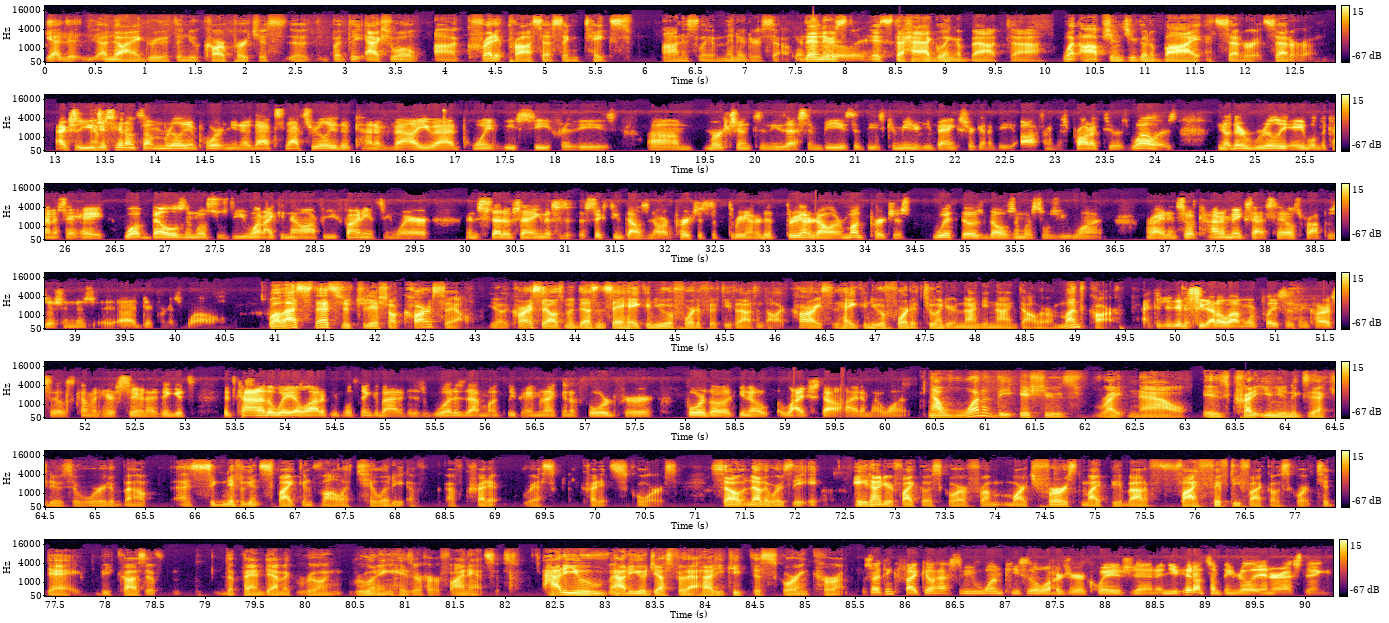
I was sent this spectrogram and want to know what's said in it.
Yeah, no, I agree with the new car purchase, uh, but the actual uh, credit processing takes honestly a minute or so. then there's it's the haggling about uh, what options you're going to buy, et cetera, et cetera. Actually, you just hit on something really important. You know, that's that's really the kind of value add point we see for these um, merchants and these SMBs that these community banks are going to be offering this product to, as well as you know they're really able to kind of say, hey, what bells and whistles do you want? I can now offer you financing where instead of saying this is a $16,000 purchase, a $300, $300 a month purchase with those bells and whistles you want. Right. And so it kind of makes that sales proposition is uh, different as well. Well, that's, that's a traditional car sale. You know, the car salesman doesn't say, Hey, can you afford a $50,000 car? He says, Hey, can you afford a $299 a month car? I think you're going to see that a lot more places than car sales coming here soon. I think it's, it's kind of the way a lot of people think about it is what is that monthly payment I can afford for for the you know lifestyle item I want. Now, one of the issues right now is credit union executives are worried about a significant spike in volatility of, of credit risk, credit scores. So, in other words, the 800 FICO score from March 1st might be about a 550 FICO score today because of the pandemic ruin, ruining his or her finances how do you how do you adjust for that? How do you keep this scoring current? So I think FICO has to be one piece of the larger equation, and you hit on something really interesting.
